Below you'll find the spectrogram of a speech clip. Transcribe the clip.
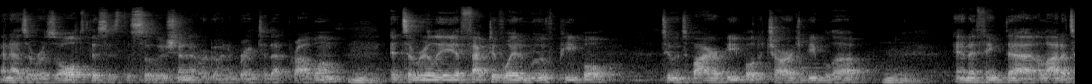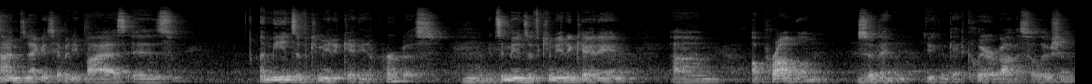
and as a result, this is the solution that we're going to bring to that problem, mm. it's a really effective way to move people to inspire people, to charge people up. Mm. And I think that a lot of times negativity bias is a means of communicating a purpose. Mm. It's a means of communicating um, a problem so mm. then you can get clear about a solution.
